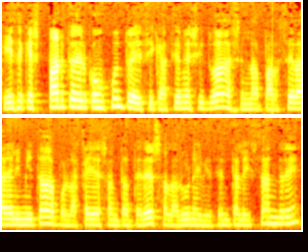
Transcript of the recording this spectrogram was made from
que dice que es parte del conjunto de edificaciones situadas en la parcela delimitada por las calles Santa Teresa, La Luna y Vicente Alexandre,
